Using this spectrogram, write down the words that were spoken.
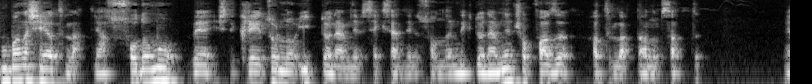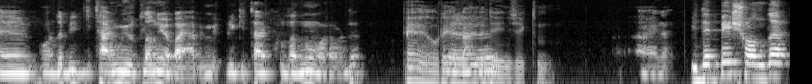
bu bana şey hatırlattı. Ya Sodom'u ve işte Creator'un o ilk dönemleri 80'lerin sonlarındaki dönemleri çok fazla hatırlattı, anımsattı. E, orada bir gitar mute'lanıyor bayağı bir mütlü gitar kullanımı var orada. Evet oraya ee, ben de değinecektim. Aynen. Bir de 5-10'da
